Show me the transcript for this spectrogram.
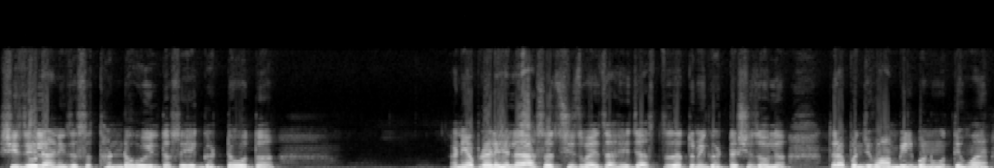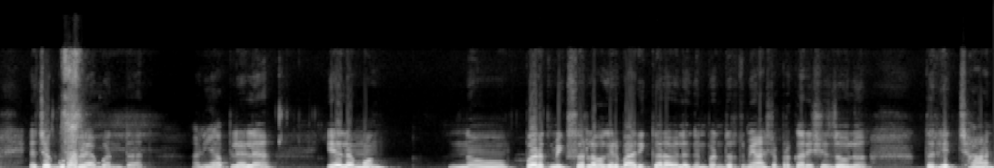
शिजेल आणि जसं थंड होईल तसं हे घट्ट होतं. आणि आपल्याला ह्याला असंच शिजवायचं आहे जास्त जर तुम्ही घट्ट शिजवलं तर आपण जेव्हा आंबील बनवू तेव्हा याच्या गुठळ्या बनतात. आणि आपल्याला याला मग न परत मिक्सरला वगैरे बारीक करावं लागेल. पण जर तुम्ही अशा प्रकारे शिजवलं तर हे छान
